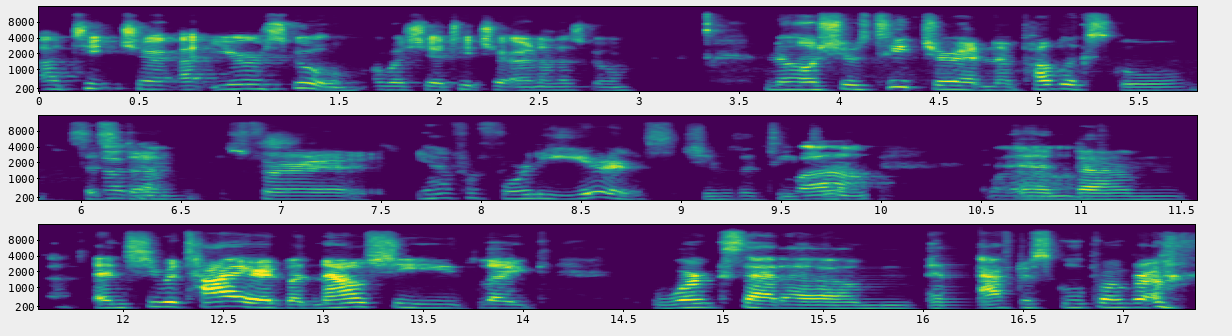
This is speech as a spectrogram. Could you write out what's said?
a teacher at your school, or was she a teacher at another school? No she was teacher in a public school system for yeah for 40 years. She was a teacher. Wow. and um and she retired but now she like works at um an after school program.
